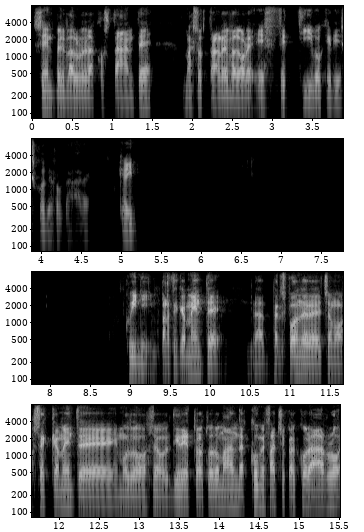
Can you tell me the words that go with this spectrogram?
sempre il valore della costante, ma sottrarre il valore effettivo che riesco ad erogare. Okay? Quindi praticamente per rispondere diciamo, seccamente in modo diciamo, diretto alla tua domanda, come faccio a calcolarlo?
